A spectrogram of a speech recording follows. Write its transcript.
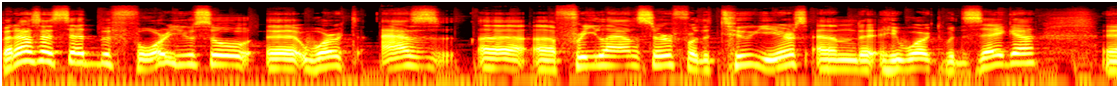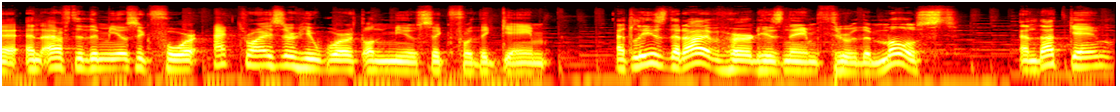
But as I said before, Yuzo uh, worked as a, a, freelancer for the two years and he worked with Sega. Uh, and after the music for Actraiser, he worked on music for the game, at least that I've heard his name through the most. And that game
